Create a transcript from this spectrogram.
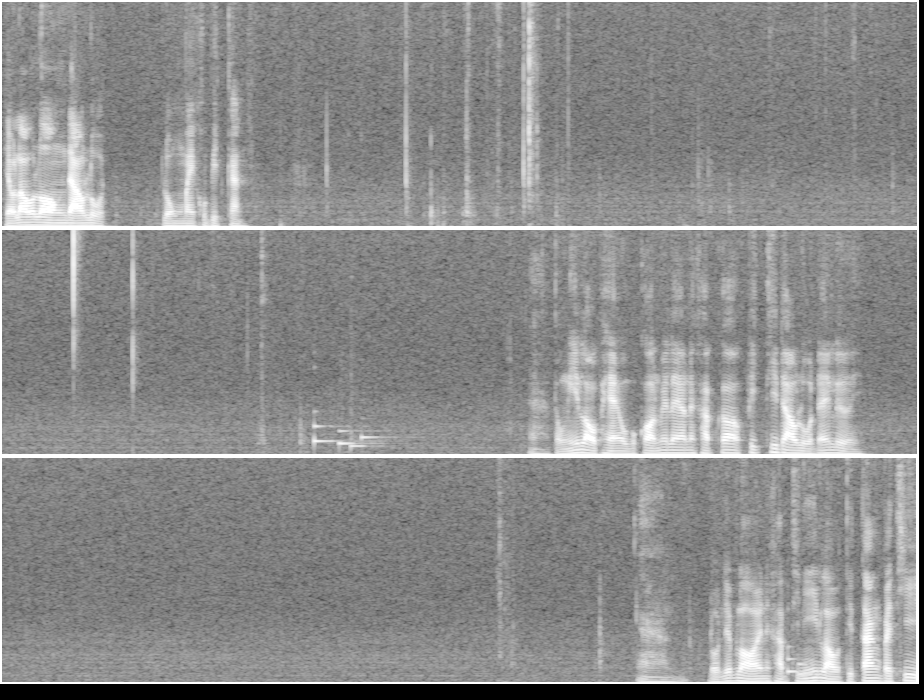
เดี๋ยวเราลองดาวน์โหลดลงไมโครบิตกัน นี้เราแพรอุปกรณ์ไว้แล้วนะครับ ก็คลิกที่ดาวน์โหลดได้เลย โหลดเรียบร้อยนะครับ ทีนี้เราติดตั้งไปที่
